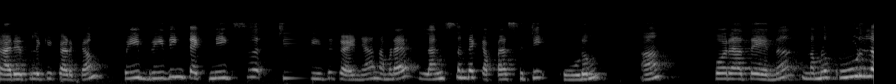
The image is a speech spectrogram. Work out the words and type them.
കാര്യത്തിലേക്ക് കിടക്കാം. അപ്പൊ ഈ ബ്രീതിങ് ടെക്നീക്സ് ചെയ്ത് കഴിഞ്ഞാൽ നമ്മുടെ ലങ്സിന്റെ കപ്പാസിറ്റി കൂടും. ആ പോരാത്തേന്ന് നമ്മൾ കൂടുതൽ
